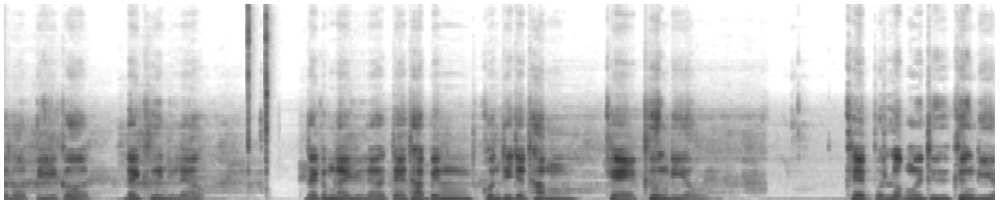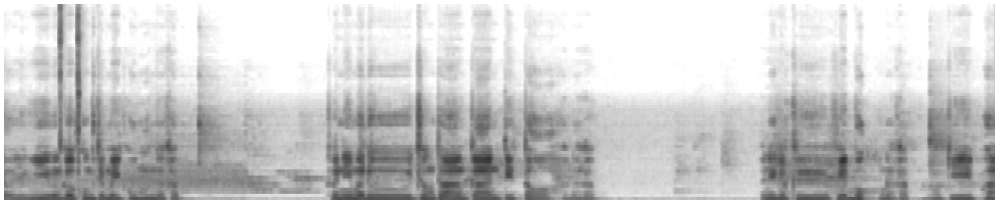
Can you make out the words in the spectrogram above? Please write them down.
ตลอดปีก็ได้คืนอยู่แล้ว ได้กำไรอยู่แล้ว แต่ถ้าเป็นคนที่จะทำแค่เครื่องเดียว แค่ปลดล็อกมือถือเครื่องเดียว อย่างนี้มันก็คงจะไม่คุ้มนะครับ คราวนี้มาดูช่องทางการติดต่อนะครับ อันนี้ก็คือ Facebook นะครับเมื่อกี้พา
